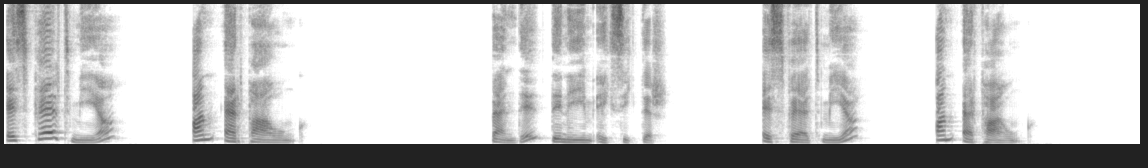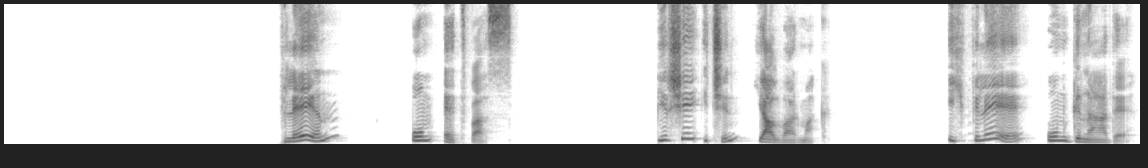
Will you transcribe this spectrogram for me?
Es fehlt mir an Erfahrung. Bende deneyim eksiktir. Es fehlt mir an Erfahrung. Flehen um etwas. Bir şey için yalvarmak. Ich flehe um Gnade.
